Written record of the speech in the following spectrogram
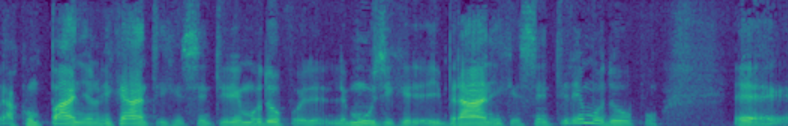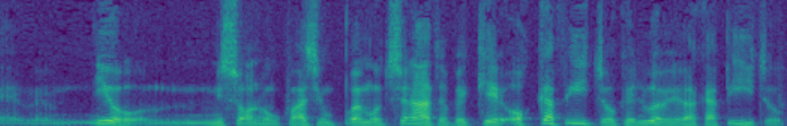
accompagnano i canti che sentiremo dopo, le, le musiche, i brani che sentiremo dopo, eh, io mi sono quasi un po' emozionato perché ho capito che lui aveva capito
